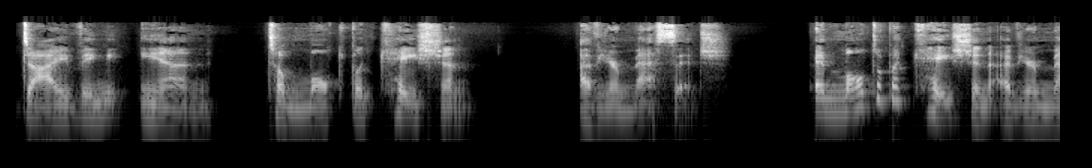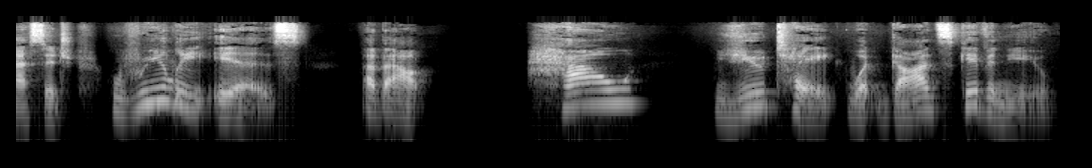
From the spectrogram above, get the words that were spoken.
diving in to multiplication of your message. And multiplication of your message really is about how you take what God's given you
